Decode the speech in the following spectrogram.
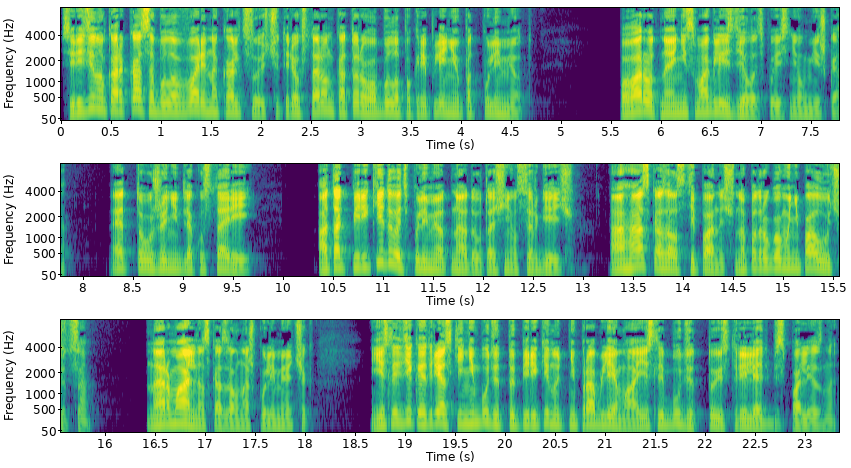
В середину каркаса было вварено кольцо, с четырех сторон которого было по креплению под пулемет. «Поворотное не смогли сделать», — пояснил Мишка. «Это уже не для кустарей». «А так перекидывать пулемет надо», — уточнил Сергеич. «Ага», — сказал Степаныч, — «но по-другому не получится». «Нормально», — сказал наш пулеметчик. «Если дикой тряски не будет, то перекинуть не проблема, а если будет, то и стрелять бесполезно».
